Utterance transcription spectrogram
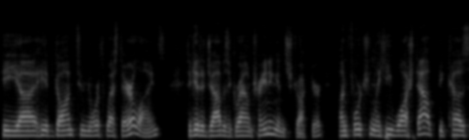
He, uh, he had gone to Northwest Airlines to get a job as a ground training instructor. Unfortunately, he washed out because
